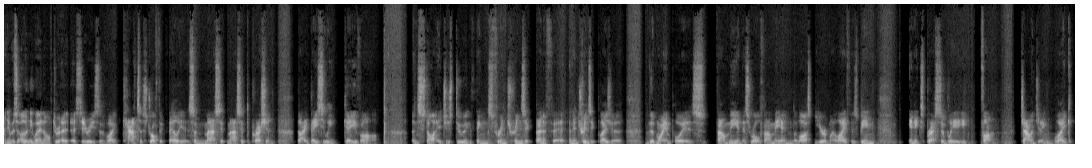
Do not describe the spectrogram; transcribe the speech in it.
And it was only when, after a, a, series of like catastrophic failures and massive, massive depression, that I basically gave up and started just doing things for intrinsic benefit and intrinsic pleasure that my employers found me in this role, found me in the last year of my life has been inexpressibly fun, challenging. Like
